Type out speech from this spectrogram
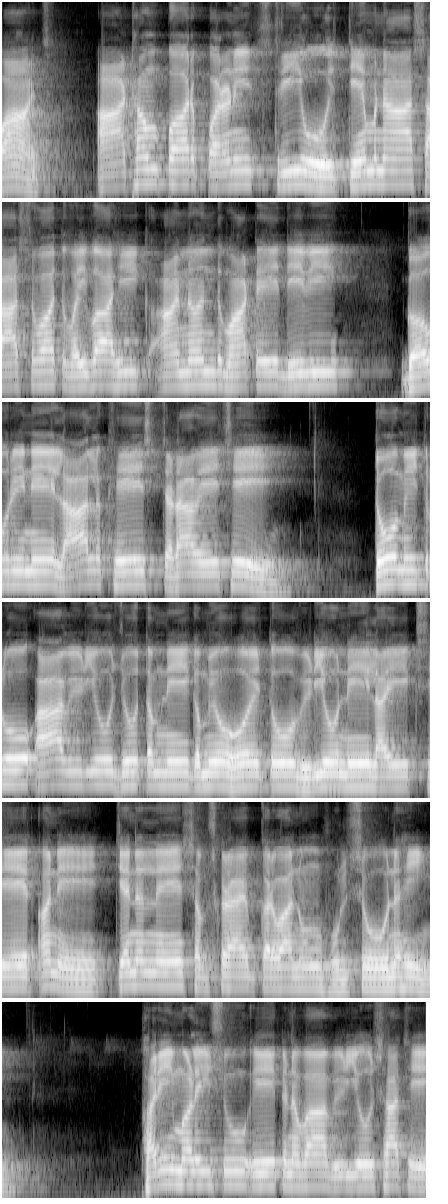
પાંચ. આઠમ પર પરણિત સ્ત્રીઓ તેમના શાશ્વત વૈવાહિક આનંદ માટે દેવી ગૌરીને લાલ ખેસ ચડાવે છે. તો મિત્રો, આ વીડિયો જો તમને ગમ્યો હોય તો વિડીયોને લાઈક, શેર અને ચેનલને સબસ્ક્રાઈબ કરવાનું ભૂલશો નહીં. ફરી મળીશું એક નવા વીડિયો સાથે.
